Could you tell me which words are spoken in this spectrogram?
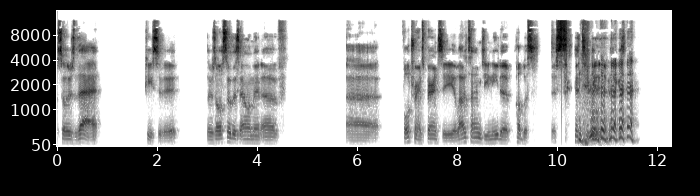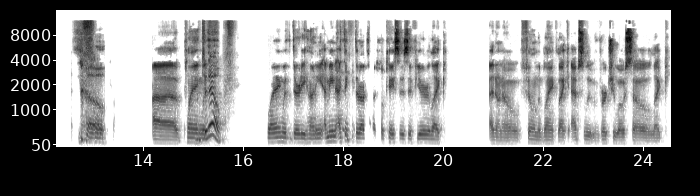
so there's that piece of it. There's also this element of uh, full transparency. A lot of times you need a publicist to get into magazine. so uh, playing with know? playing with Dirty Honey. I mean, I think there are special cases if you're like, I don't know, fill in the blank, like absolute virtuoso, like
